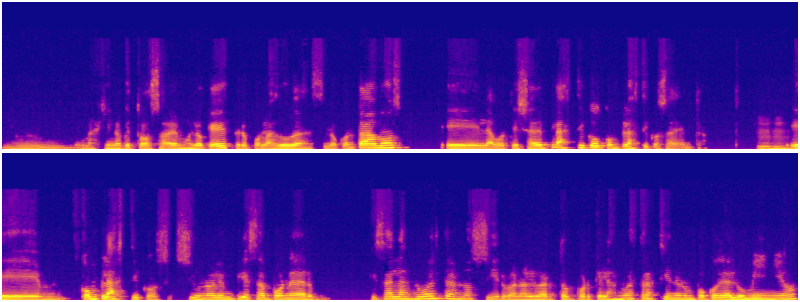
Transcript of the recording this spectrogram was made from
imagino que todos sabemos lo que es, pero por las dudas lo contamos, eh, la botella de plástico con plásticos adentro. Eh, con plásticos, si uno le empieza a poner, quizás las nuestras no sirvan, Alberto, porque las nuestras tienen un poco de aluminio,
